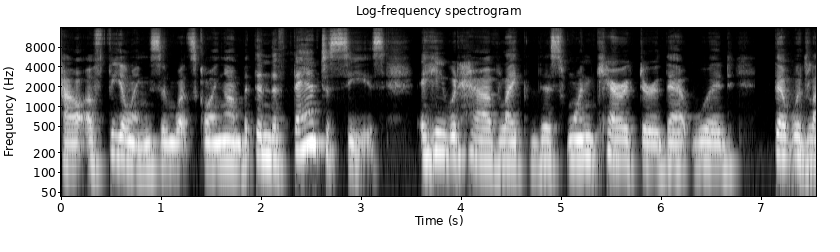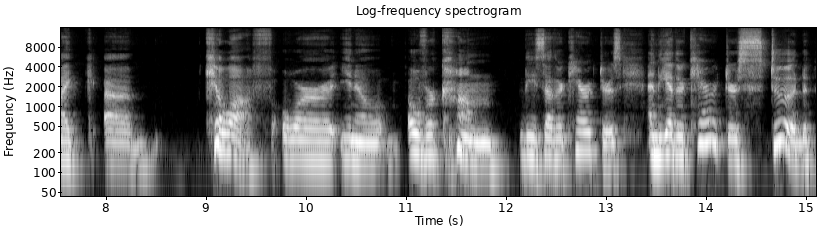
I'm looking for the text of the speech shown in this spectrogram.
how of feelings and what's going on. But then the fantasies, he would have like this one character that would that would like um kill off or you know overcome these other characters. And the other characters stood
